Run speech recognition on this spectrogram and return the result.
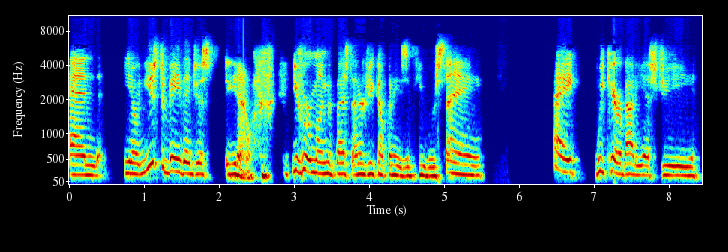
And, you know, it used to be they just, you know, you were among the best energy companies if you were saying, hey, we care about ESG.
